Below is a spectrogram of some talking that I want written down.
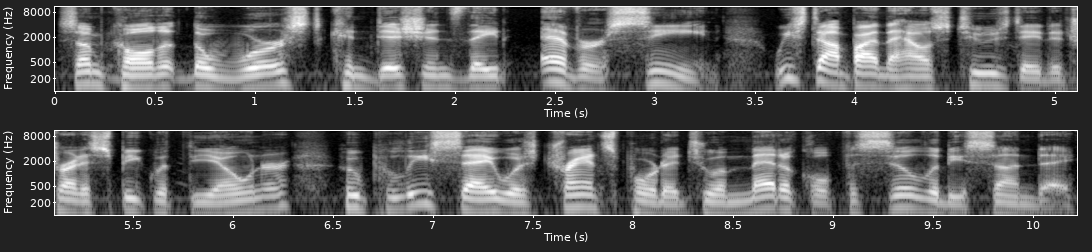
Some called it the worst conditions they'd ever seen. We stopped by the house Tuesday to try to speak with the owner, who police say was transported to a medical facility Sunday.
